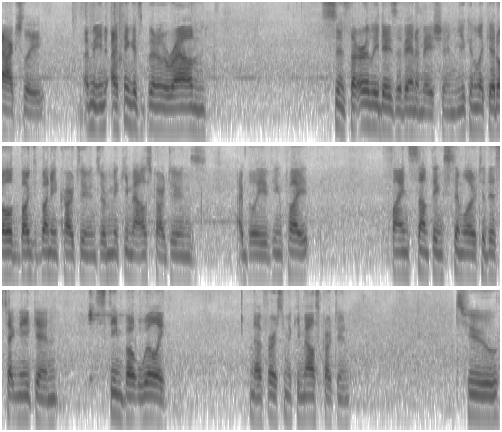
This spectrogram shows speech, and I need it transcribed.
actually. I mean, I think it's been around since the early days of animation. You can look at old Bugs Bunny cartoons or Mickey Mouse cartoons, I believe. You can probably find something similar to this technique in Steamboat Willie, the first Mickey Mouse cartoon. To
